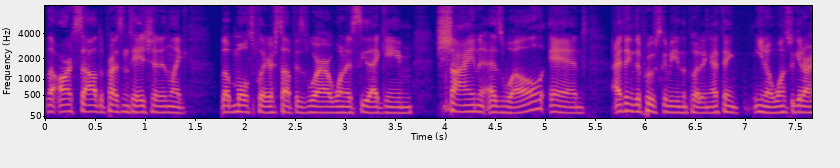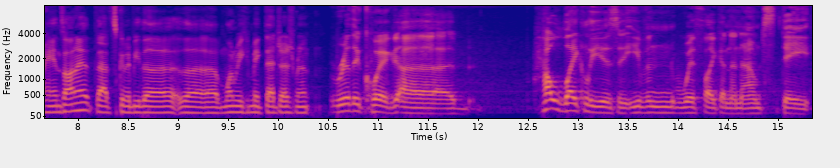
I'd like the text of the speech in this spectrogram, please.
the art style, the presentation, and like the multiplayer stuff is where I want to see that game shine as well. And I think the proof's gonna be in the pudding. I think you know once we get our hands on it, that's gonna be the the when we can make that judgment. Really quick, uh, how likely is it, even with like an announced date,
